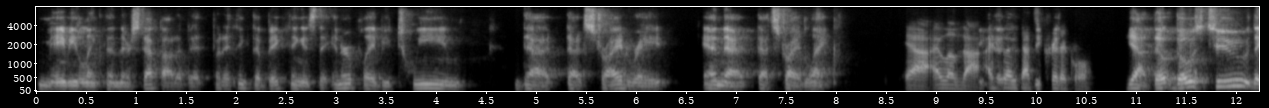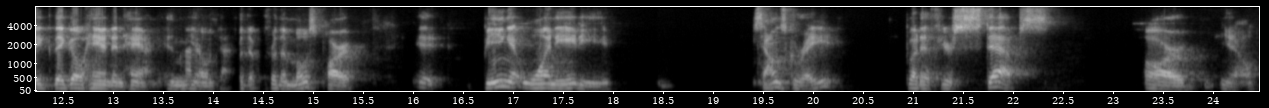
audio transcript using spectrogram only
maybe lengthen their step out a bit. But I think the big thing is the interplay between that that stride rate and that that stride length. Yeah, I love that. Because, I feel like that's critical. Yeah, th- those two they, they go hand in hand, and you know for the for the most part, it, being at 180 sounds great, but if your steps are you know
